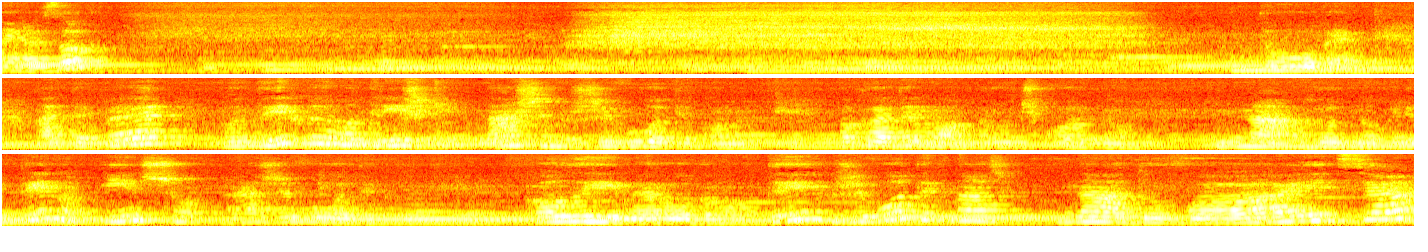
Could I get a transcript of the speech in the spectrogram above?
Останній разок. Добре. А тепер подихаємо трішки нашим животиком. Покладемо ручку одну на грудну клітину, іншу на животик. Коли ми робимо вдих, животик наш надувається,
